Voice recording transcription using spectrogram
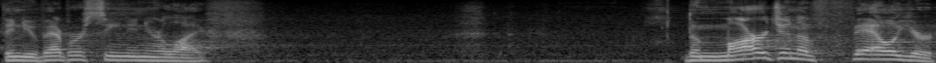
than you've ever seen in your life. The margin of failure,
